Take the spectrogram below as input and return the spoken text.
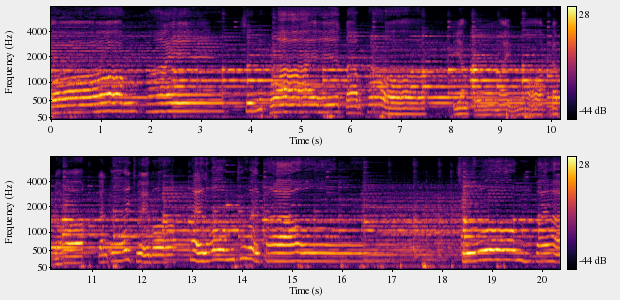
กองไฟสุมควายตามข้อยังคงไม่หมดดับดอกกันเอ้ยช่วยบอกให้ลมช่วยเป่าสุมไฟห้แ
